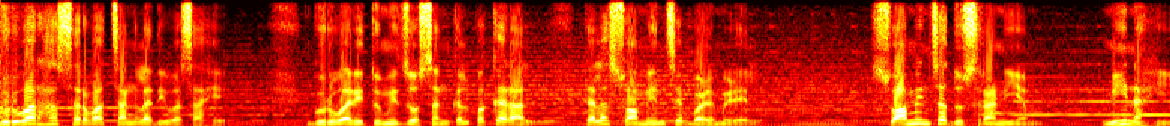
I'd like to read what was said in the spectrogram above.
गुरुवार हा सर्वात चांगला दिवस आहे. गुरुवारी तुम्ही जो संकल्प कराल त्याला स्वामींचे बळ मिळेल. स्वामींचा दुसरा नियम मी नाही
